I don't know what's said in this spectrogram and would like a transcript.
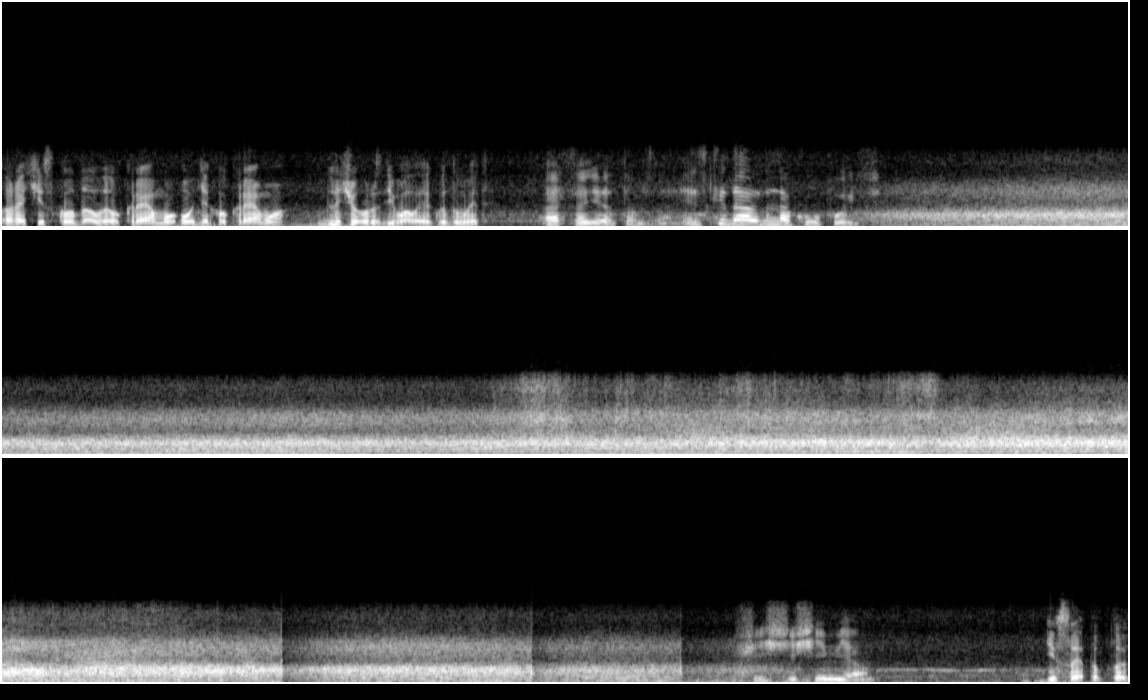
речі складали окремо, одяг окремо. Для чого роздівали, як ви думаєте? А що я там знаю? І скидали на купу і все. Чи сім ям. І все. Тобто,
